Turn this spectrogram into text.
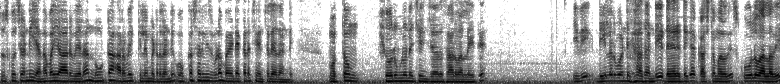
చూసుకోవచ్చండి ఎనభై ఆరు వేల నూట అరవై కిలోమీటర్లు అండి. ఒక్క సర్వీస్ కూడా బయట ఎక్కడ చేయించలేదండి. మొత్తం షోరూంలోనే చేయించారు సార్ వాళ్ళు అయితే ఇది డీలర్ బండి కాదండి డైరెక్ట్గా కస్టమర్ది స్కూల్ వాళ్ళది.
